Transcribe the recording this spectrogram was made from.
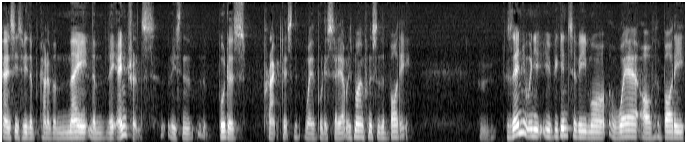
and seems to be the kind of a main the, the entrance, at least in the Buddha's practice, the way the Buddha set it up, was mindfulness of the body. Because hmm. then, when you, you begin to be more aware of the body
